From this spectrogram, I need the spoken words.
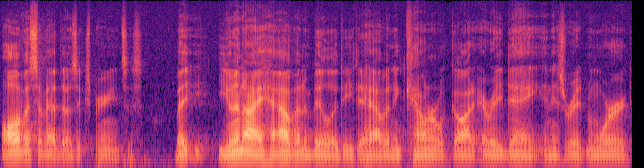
All of us have had those experiences. But you and I have an ability to have an encounter with God every day in His written word.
